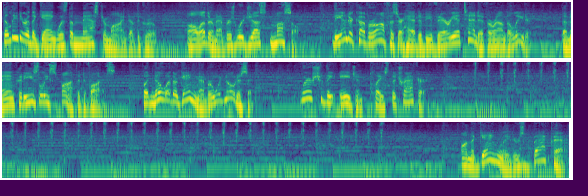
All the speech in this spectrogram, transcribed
The leader of the gang was the mastermind of the group. All other members were just muscle. The undercover officer had to be very attentive around the leader. The man could easily spot the device, but no other gang member would notice it. Where should the agent place the tracker? on the gang leader's backpack.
